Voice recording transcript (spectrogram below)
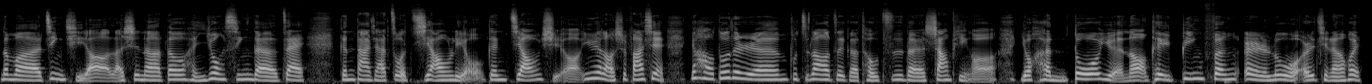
那么近期哦，老师呢都很用心的在跟大家做交流跟教学哦，因为老师发现有好多的人不知道这个投资的商品哦有很多元哦，可以兵分二路，而且呢会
